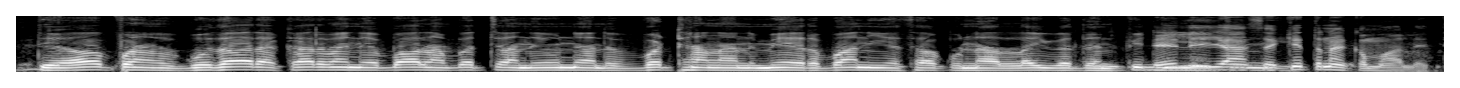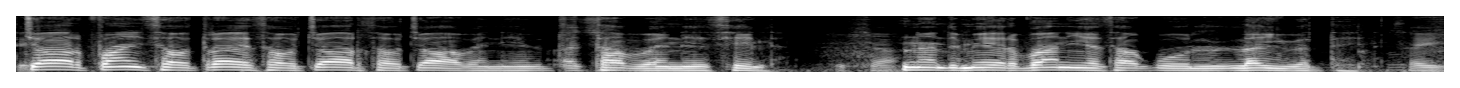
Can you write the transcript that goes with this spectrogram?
ते अपन गुजारा करवाने बाला बच्चा ने उन्हें बठाना ने मेहरबानी है साकु ना लाई वदन डेली यहाँ से कितना कमा लेते चार पाँच सौ त्रे सौ चार सौ चाह बने सब बने सिल अच्छा उन्हें मेहरबानी है साकु लाई वदे सही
